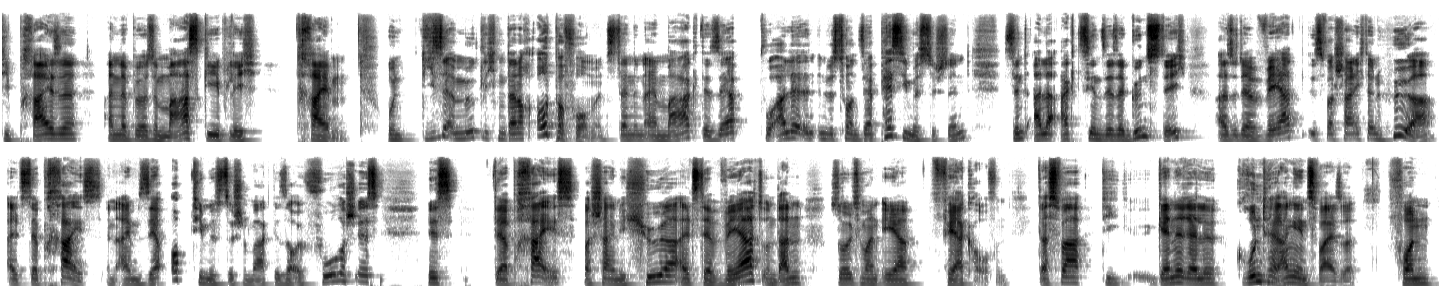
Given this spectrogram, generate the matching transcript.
die Preise an der Börse maßgeblich treiben. Und diese ermöglichen dann auch Outperformance, denn in einem Markt, der sehr wo alle Investoren sehr pessimistisch sind, sind alle Aktien sehr, sehr günstig. Also der Wert ist wahrscheinlich dann höher als der Preis. In einem sehr optimistischen Markt, der sehr euphorisch ist, ist der Preis wahrscheinlich höher als der Wert und dann sollte man eher verkaufen. Das war die generelle Grundherangehensweise von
